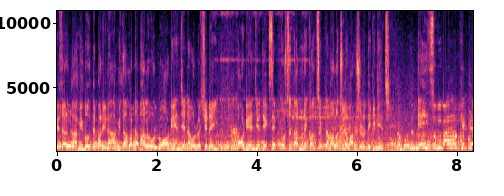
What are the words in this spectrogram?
রেজাল্ট তো আমি বলতে পারি না। আমি তো আমারটা ভালো বলব। অডিয়েন্স যেটা বলবে সেটাই। অডিয়েন্স যেহেতু একসেপ্ট করছে তার মানে কনসেপ্টটা ভালো ছিল মানুষ ওটা দেখে নিয়েছে। এই ছবি বানানোর ক্ষেত্রে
